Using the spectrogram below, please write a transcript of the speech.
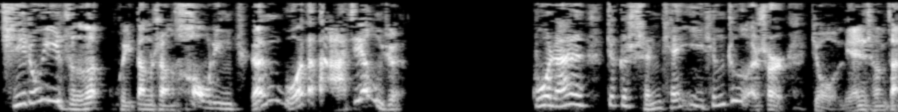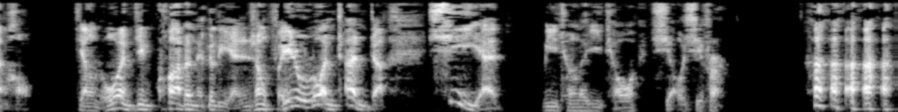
其中一子会当上号令全国的大将军。果然，这个沈田一听这事儿，就连声赞好，将罗万金夸的那个脸上肥肉乱颤着，细眼。眯成了一条小细缝儿，哈哈哈哈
